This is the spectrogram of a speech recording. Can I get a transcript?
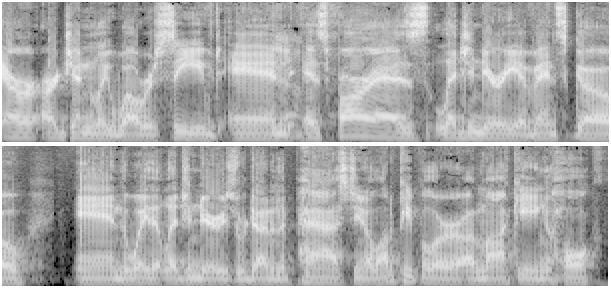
are, are generally well received. And yeah. as far as legendary events go, and the way that legendaries were done in the past, you know, a lot of people are unlocking Hulk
